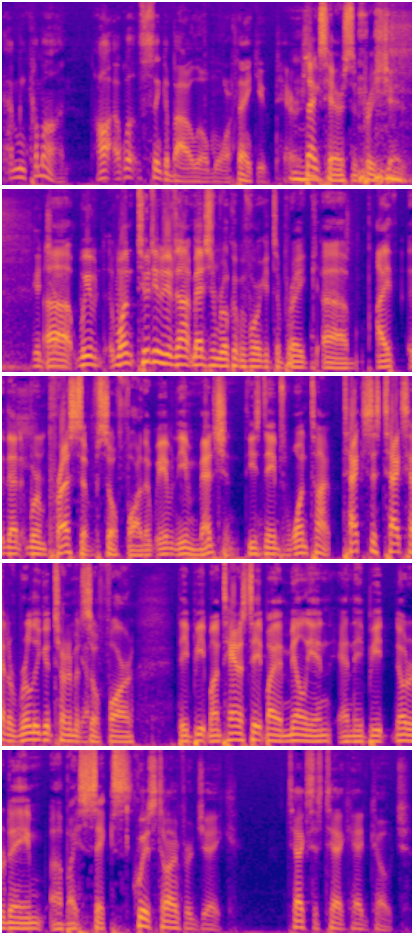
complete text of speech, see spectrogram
I mean, come on. I'll, let's think about it a little more. Thank you, Harris. Thanks, Harrison. Appreciate it. Good Uh, job. we've one two teams we've not mentioned real quick before we get to break. Uh, I that were impressive so far that we haven't even mentioned these names one time. Texas Tech's had a really good tournament so far. They beat Montana State by a million, and they beat Notre Dame uh, by six. Quiz time for Jake, Texas Tech head coach.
